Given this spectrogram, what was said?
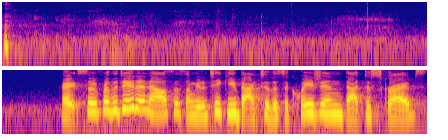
All right, so for the data analysis, I'm going to take you back to this equation that describes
